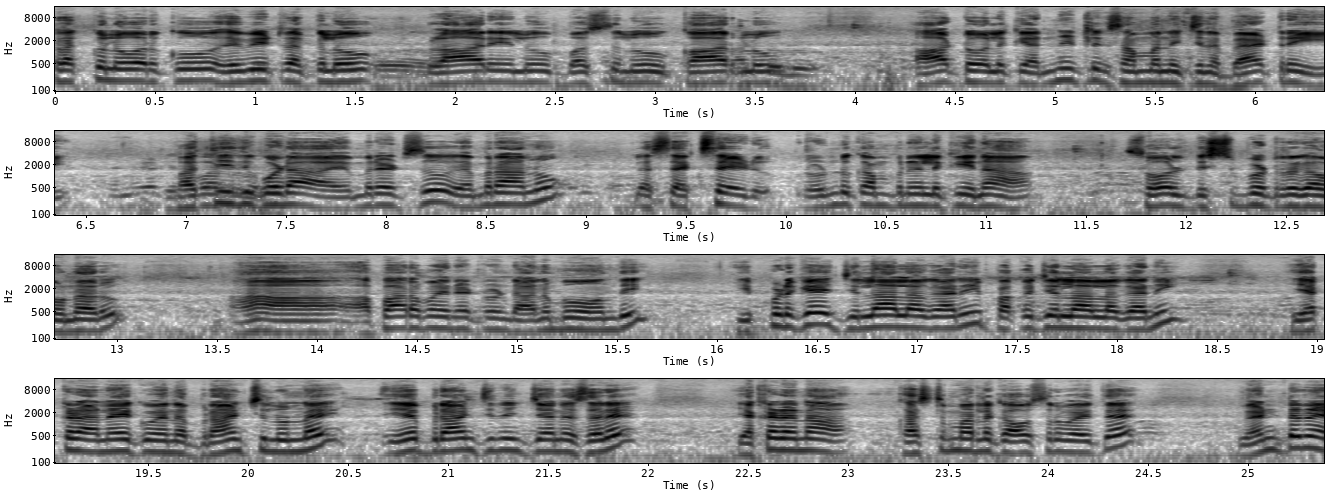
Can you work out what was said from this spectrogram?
ట్రక్కుల వరకు హెవీ ట్రక్కులు లారీలు బస్సులు కార్లు ఆటోలకి అన్నింటికి సంబంధించిన బ్యాటరీ ప్రతిది కూడా ఎమిరేట్స్ ఎమరాను ప్లస్ ఎక్సైడ్ రెండు కంపెనీలకిన సోల్ డిస్ట్రిబ్యూటర్గా ఉన్నారు. అపారమైనటువంటి అనుభవం ఉంది. ఇప్పటికే జిల్లాలో కానీ పక్క జిల్లాల్లో కానీ ఎక్కడ అనేకమైన బ్రాంచ్లు ఉన్నాయి. ఏ బ్రాంచ్ నుంచి అయినా సరే ఎక్కడైనా కస్టమర్లకు అవసరమైతే వెంటనే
